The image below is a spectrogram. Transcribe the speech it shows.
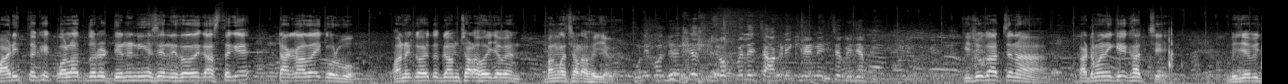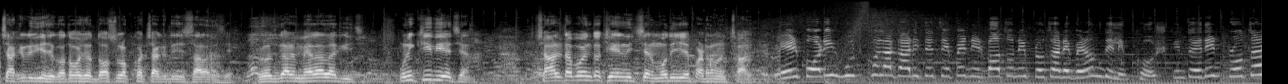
বাড়ির থেকে কলার ধরে টেনে নিয়ে এসে নেতাদের কাছ থেকে টাকা আদায় করব। অনেকে হয়তো গ্রাম ছাড়া হয়ে যাবেন বাংলা ছাড়া হয়ে যাবে। উনি বলছেন যে সুযোগ পেলে চাকরি খেয়ে নিচ্ছে বিজেপি। কিছু খাচ্ছে না কাটমানি কে খাচ্ছে? বিজেপি চাকরি দিয়েছে, গত বছর দশ লক্ষ চাকরি দিয়েছে সারা দেশে। রোজগার মেলা লাগিয়েছে। উনি কি দিয়েছেন? চালটা পর্যন্ত খেয়ে নিচ্ছেন, মোদি যে পাঠানোর চাল। এরপরই হুটখোলা গাড়িতে চেপে নির্বাচনী প্রচারে বেরোন দিলীপ ঘোষ। কিন্তু এদিন প্রচার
